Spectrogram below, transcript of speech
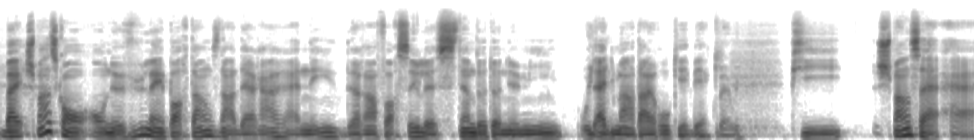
Ben, je pense qu'on on a vu l'importance dans la dernière année de renforcer le système d'autonomie Oui. alimentaire au Québec. Ben oui. Puis je pense à, à,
